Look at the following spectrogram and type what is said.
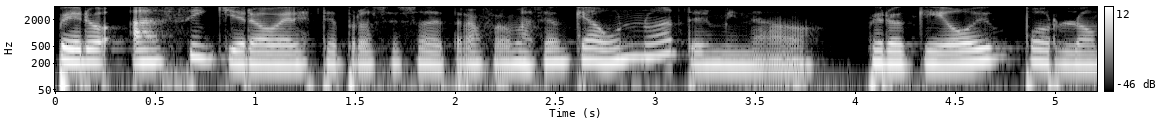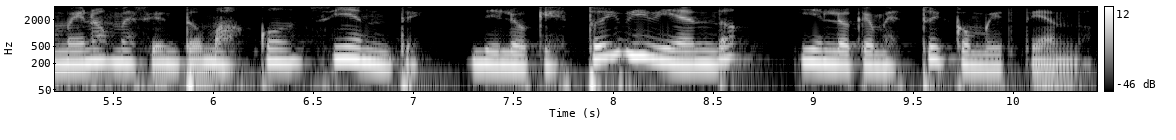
Pero así quiero ver este proceso de transformación que aún no ha terminado, pero que hoy por lo menos me siento más consciente de lo que estoy viviendo y en lo que me estoy convirtiendo.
